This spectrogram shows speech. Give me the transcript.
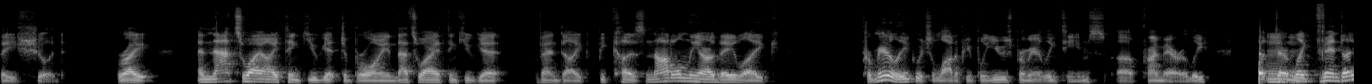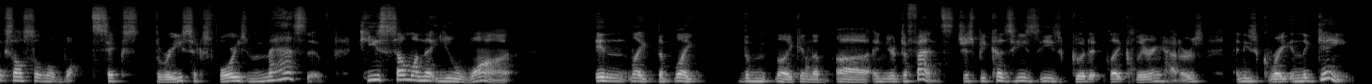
they should, right? And that's why I think you get De Bruyne. That's why I think you get Van Dijk because not only are they like Premier League, which a lot of people use Premier League teams uh, primarily, but they're Mhm. like Van Dijk's also what six three, six four. He's massive. He's someone that you want in like the like the like in the uh in your defense just because he's he's good at like clearing headers and he's great in the game.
